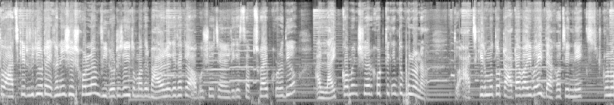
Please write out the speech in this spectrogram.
তো আজকের ভিডিওটা এখানেই শেষ করলাম। ভিডিওটি যদি তোমাদের ভালো লেগে থাকে অবশ্যই চ্যানেলটিকে সাবস্ক্রাইব করে দিও। আর লাইক কমেন্ট শেয়ার করতে কিন্তু ভুলো না। তো আজকের মতো টাটা বাই বাই। দেখা হচ্ছে নেক্সট কোনো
